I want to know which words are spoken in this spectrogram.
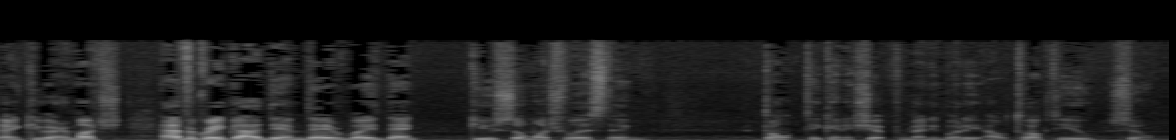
Thank you very much. Have a great goddamn day, everybody. Thank you so much for listening. Don't take any shit from anybody. I'll talk to you soon.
